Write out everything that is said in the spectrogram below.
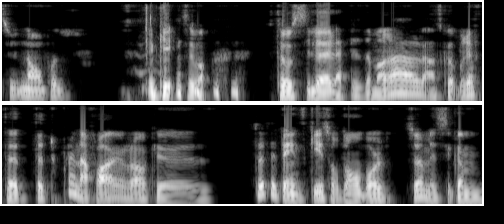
tu- non pas du Ok, c'est bon. T'as aussi la, la piste de morale. En tout cas, bref, t'as t'as tout plein d'affaires, genre que tout est indiqué sur ton board, tout ça, mais c'est comme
